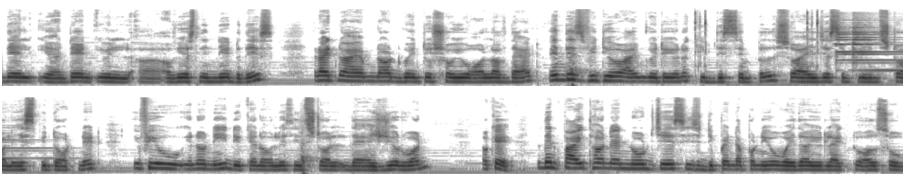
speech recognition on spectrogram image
uh, then you will uh, obviously need this right now i am not going to show you all of that. In this video i'm going to you know keep this simple. So i'll just simply install asp.net if you you know need you can always install the azure one. Okay then python and node.js is depend upon you whether you'd like to also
